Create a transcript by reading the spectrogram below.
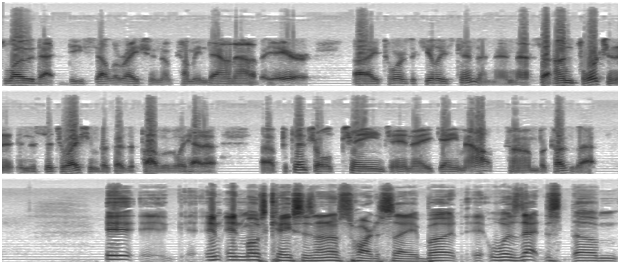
slow that deceleration of coming down out of the air uh, towards Achilles tendon. And that's uh, unfortunate in this situation because it probably had a, a potential change in a game outcome because of that. It, in in most cases, and I know it's hard to say, but it, was that just um,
